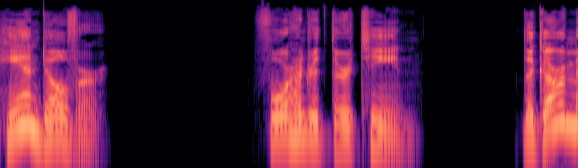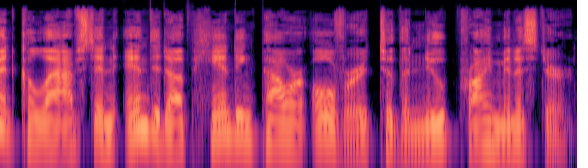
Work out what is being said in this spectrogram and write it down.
Hand over. 413. The government collapsed and ended up handing power over to the new prime minister.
